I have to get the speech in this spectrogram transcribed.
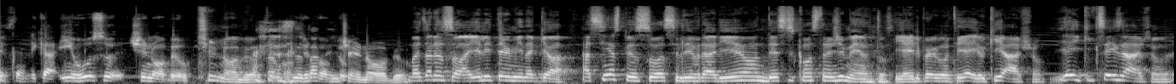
Explicar. Em russo, Chernobyl. Chernobyl, tá Exatamente, Chernobyl. Mas olha só, aí ele termina aqui, ó. Assim as pessoas se livrariam desses constrangimentos. E aí ele pergunta, e aí, o que acham? E aí, o que, que vocês acham?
